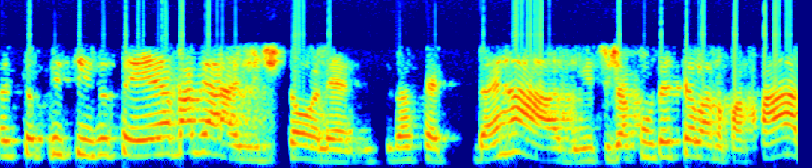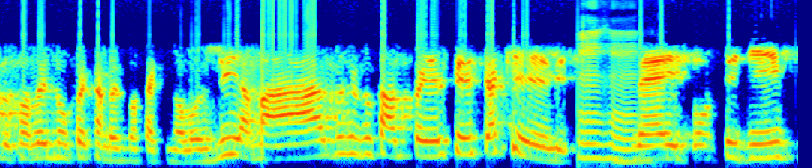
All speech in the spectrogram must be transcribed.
mas que eu preciso ter a bagagem de que, olha, isso dá certo, isso dá errado, isso já aconteceu lá no passado, talvez não foi com a mesma tecnologia, mas o resultado foi esse, esse aquele, uhum. né, e conseguir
